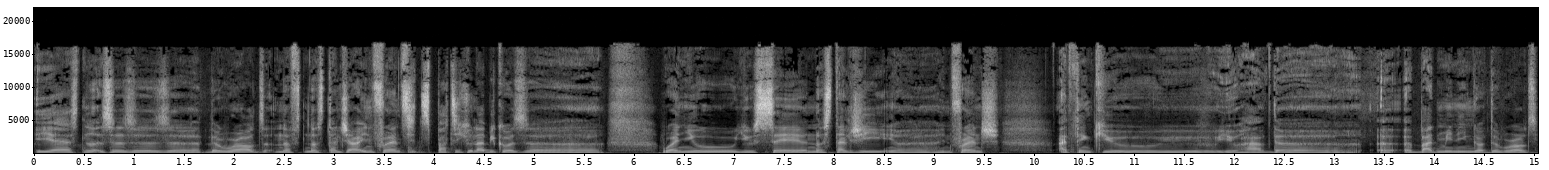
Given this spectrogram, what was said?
Yes, no, the, the, the, the word nos- nostalgia in France it's particular because uh, when you you say nostalgie uh, in French, I think you you have the a, a bad meaning of the word.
